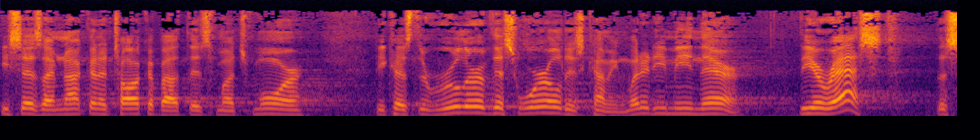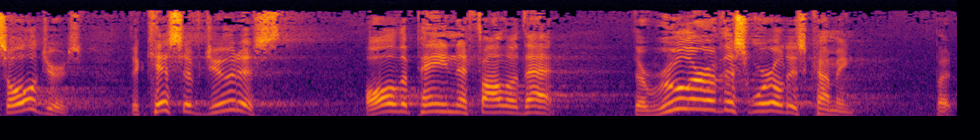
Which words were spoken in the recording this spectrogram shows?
he says, I'm not going to talk about this much more because the ruler of this world is coming. What did he mean there? The arrest, the soldiers, the kiss of Judas, all the pain that followed that. The ruler of this world is coming. But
